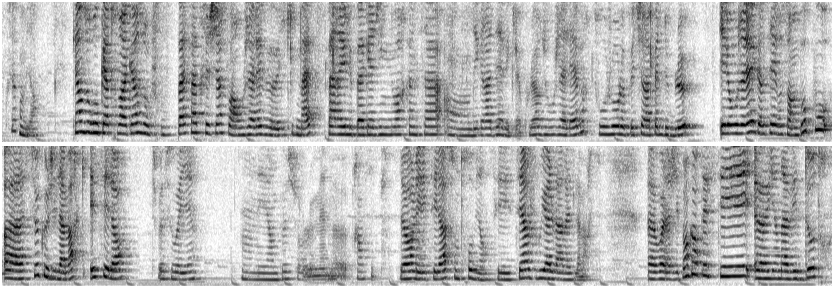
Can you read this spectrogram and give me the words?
écoutez combien? 15,95€ donc je trouve pas ça très cher pour un rouge à lèvres euh, liquide mat. Pareil le packaging noir comme ça en dégradé avec la couleur du rouge à lèvres. Toujours le petit rappel de bleu. Et le rouge à lèvres comme ça il ressemble beaucoup à ceux que j'ai de la marque et c'est là. Je sais pas si vous voyez. On est un peu sur le même euh, principe. D'ailleurs les là sont trop bien. C'est Serge Louis Alvarez la marque. voilà je l'ai pas encore testé. Il y en avait d'autres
